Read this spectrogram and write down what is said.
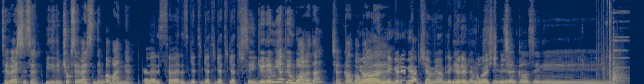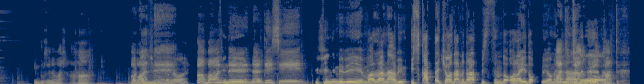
Seversin sen. Bilirim çok seversin değil mi babaannem? Severiz severiz getir getir getir getir. Sen görev mi yapıyorsun bu arada? Çakal Ya babaanne. ne görevi yapacağım ya bir de görevle mi Seni uğraşayım? çakal seni. Şimdi burada ne var? Aha. Babaanne. ne var? Babaanne Efendim? neredesin? Efendim bebeğim valla ne yapayım üst kattaki odanı dağıtmışsın da orayı topluyorum Hadi evladım. canım yok artık.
